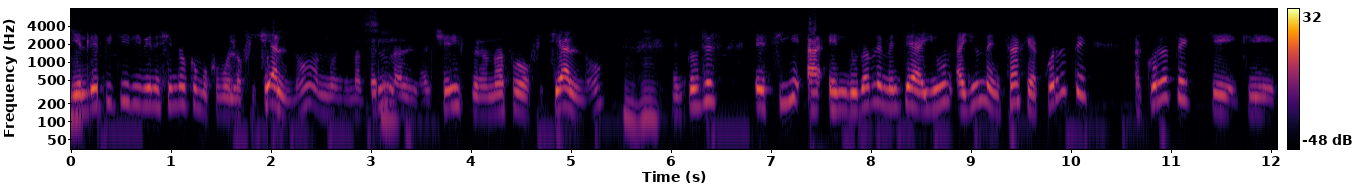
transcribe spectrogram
y el deputy viene siendo como como el oficial, ¿no? no al, sheriff, pero no a su oficial, ¿no? Entonces eh, sí, indudablemente hay un hay un mensaje. Acuérdate, acuérdate que, que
